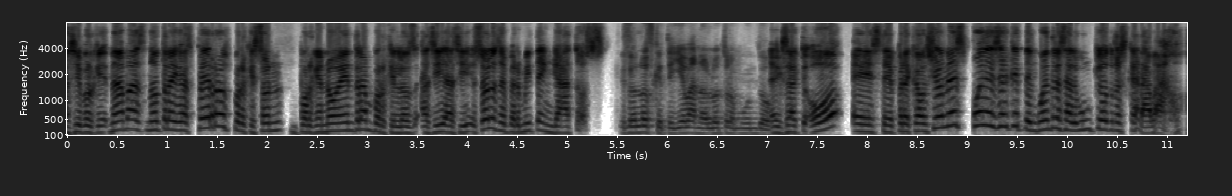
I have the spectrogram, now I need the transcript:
Así porque nada más no traigas perros porque son, porque no entran, porque los, así, así, solo se permiten gatos. que son los que te llevan al otro mundo. Exacto. O este, precauciones, puede ser que te encuentres algún que otro escarabajo.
